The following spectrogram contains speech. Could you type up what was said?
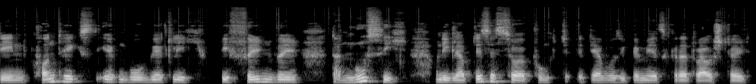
den Kontext irgendwo wirklich befüllen will, dann muss ich. Und ich glaube, das ist so ein Punkt, der, wo sich bei mir jetzt gerade rausstellt.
